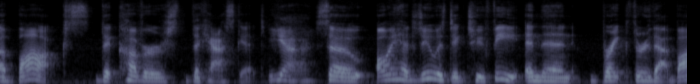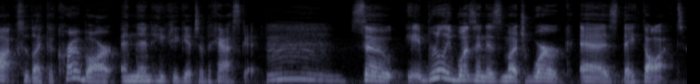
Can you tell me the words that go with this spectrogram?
a box that covers the casket. Yeah. So all he had to do was dig two feet and then break through that box with like a crowbar and then he could get to the casket. Mm. So it really wasn't as much work as they thought.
